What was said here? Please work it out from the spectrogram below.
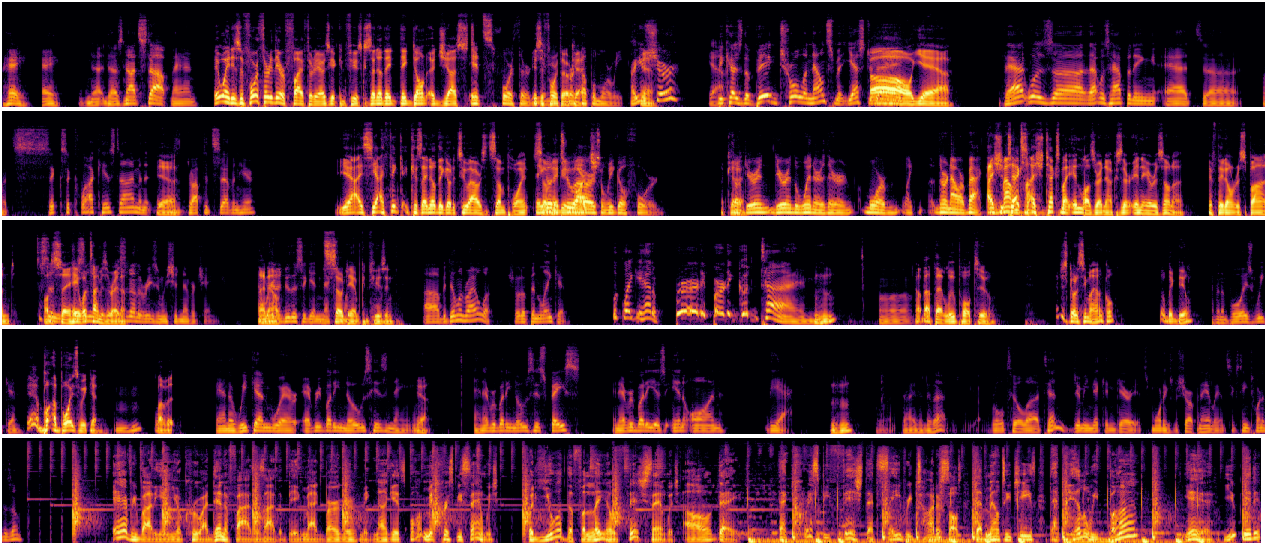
Hey, hey, n- does not stop, man. Hey, wait, is it 4:30 there or 5:30? I always get confused because I know they, they don't adjust. It's 4:30. Is it and 4:30? For Okay. a couple more weeks. Are you Yeah. sure? Yeah. Because the big troll announcement yesterday. oh yeah, That was uh, that was happening at uh, what six o'clock his time, and it Yeah. was dropped at seven here. yeah. I see. I think because I know they go to two hours at some point. they so go to maybe in two March. hours when we go forward. Okay. So during during the winter, they're more like they're an hour back. I They're should mountain text. I should text my in-laws right now because they're in Arizona. If they don't respond, Just I'll just an- say, "Hey, just what an- time is it right just now?" another reason we should never change. I We're know. gonna do this again next. so month. damn confusing. Uh, but Dylan Raiola showed up in Lincoln. Looked like he had a pretty pretty good time. hmm Uh, How about that loophole too? I just go to see my uncle. No big deal. having a boys' weekend. Yeah, a boys' weekend. Mm-hmm. Love it. and a weekend where everybody knows his name. Yeah. And everybody knows his face, and everybody is in on the act. hmm We'll uh, dive into that as we uh, roll till uh, 10. Jimmy, Nick, and Gary. It's Mornings with Sharp and Hanley on 1620 The Zone. Everybody in your crew identifies as either Big Mac Burger, McNuggets, or McCrispy Sandwich. But you're the filet fish Sandwich all day. That crispy fish, that savory tartar sauce, that melty cheese, that pillowy bun. Yeah, you get it.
